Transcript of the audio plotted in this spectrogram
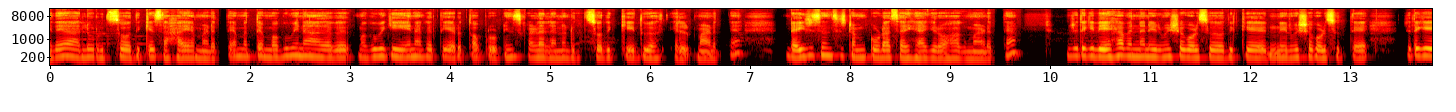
ಎದೆ ಹಾಲು ರುದಿಸೋದಕ್ಕೆ ಸಹಾಯ ಮಾಡುತ್ತೆ. ಮತ್ತು ಮಗುವಿನ ಮಗುವಿಗೆ ಏನು ಅಗತ್ಯ ಇರುತ್ತೋ ಆ ಪ್ರೋಟೀನ್ಸ್ಗಳನ್ನೆಲ್ಲ ವೃದ್ಧಿಸೋದಕ್ಕೆ ಇದು ಹೆಲ್ಪ್ ಮಾಡುತ್ತೆ. ಡೈಜೆಷನ್ ಸಿಸ್ಟಮ್ ಕೂಡ ಸರಿಯಾಗಿರೋ ಹಾಗೆ ಮಾಡುತ್ತೆ. ಜೊತೆಗೆ ದೇಹವನ್ನು ನಿರ್ಮಿಷಗೊಳಿಸೋದಕ್ಕೆ ನಿರ್ಮಿಷಗೊಳಿಸುತ್ತೆ ಜೊತೆಗೆ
